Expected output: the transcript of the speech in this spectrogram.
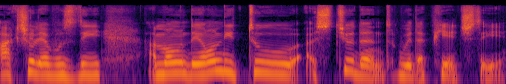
Actually, I was the among the only two students with a PhD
